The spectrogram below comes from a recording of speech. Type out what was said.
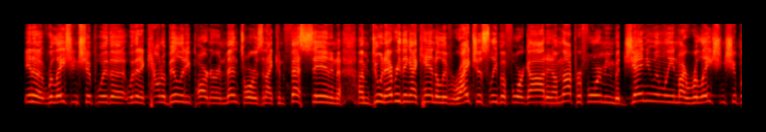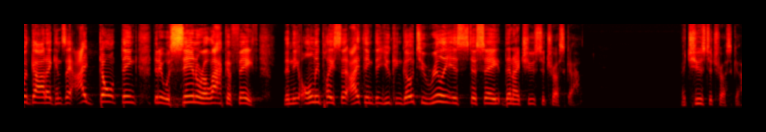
in a relationship with, a, with an accountability partner and mentors and I confess sin and I'm doing everything I can to live righteously before God and I'm not performing, but genuinely in my relationship with God, I can say, I don't think that it was sin or a lack of faith then the only place that I think that you can go to really is to say, then I choose to trust God. I choose to trust God.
